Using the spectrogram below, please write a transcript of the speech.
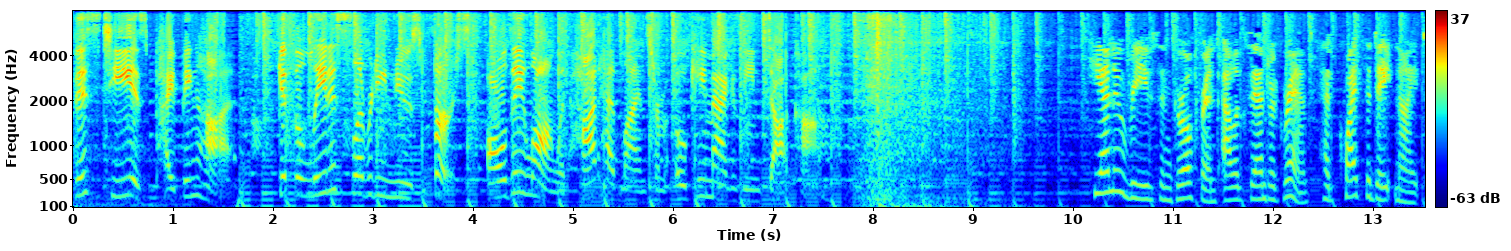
This tea is piping hot. Get the latest celebrity news first all day long with hot headlines from OKMagazine.com. Keanu Reeves and girlfriend Alexandra Grant had quite the date night.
